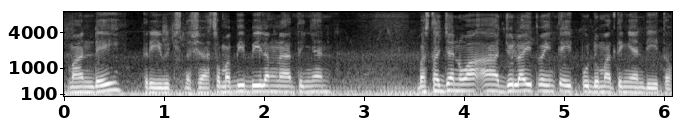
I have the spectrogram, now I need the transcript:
Monday, 3 weeks na siya. So mabibilang natin yan. Basta dyan, wa, ah, July 28 po dumating yan dito.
